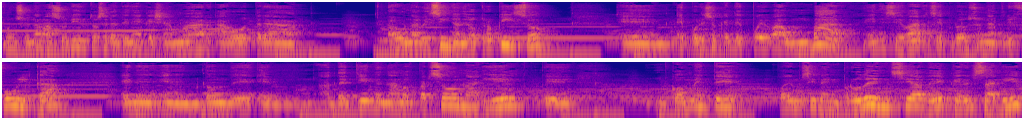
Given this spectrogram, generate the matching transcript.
funcionaba su bien, entonces le tenía que llamar a otra a una vecina de otro piso. Eh, es por eso que él después va a un bar. En ese bar se produce una trifulca en, donde em, detienen a dos personas y él eh, comete, podemos decir, la imprudencia de querer salir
